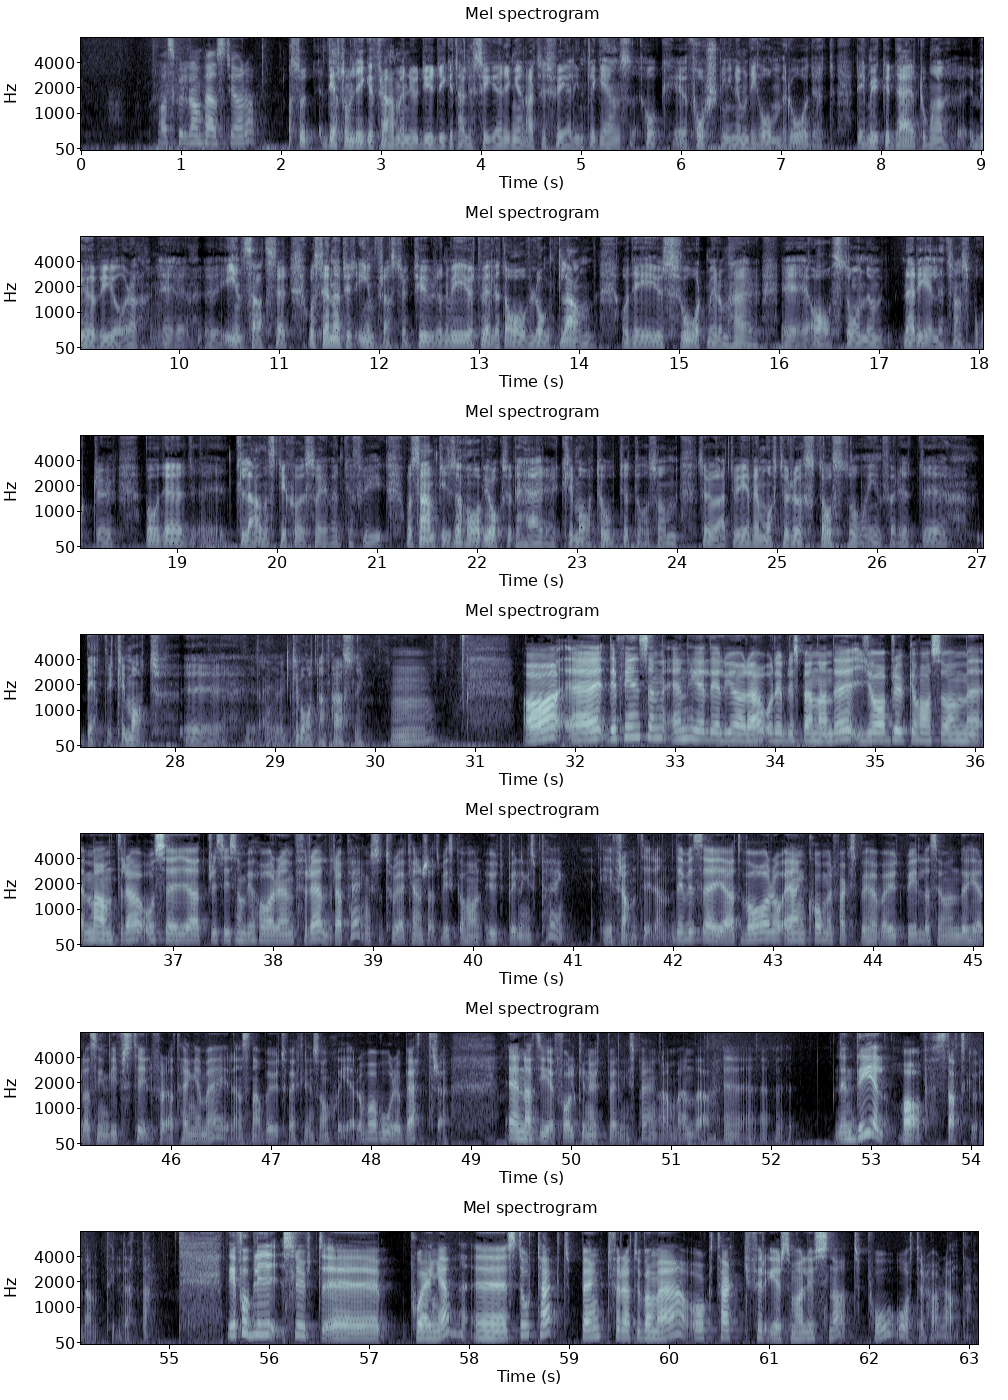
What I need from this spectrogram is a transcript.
Vad skulle de helst göra? Alltså det som ligger framme nu det är digitaliseringen, artificiell intelligens och eh, forskningen inom det området. Det är mycket där tror man behöver göra eh, eh, insatser. Och sen naturligtvis infrastrukturen. Vi är ju ett väldigt avlångt land och det är ju svårt med de här eh, avstånden när det gäller transporter. Både eh, till lands, till sjöss och även till flyg. Och samtidigt så har vi också det här klimathotet då som, som gör att vi även måste rusta oss då inför ett eh, bättre klimat, eh, klimatanpassning. Mm. Ja, eh, det finns en, en hel del att göra och det blir spännande. Jag brukar ha som mantra och säga att precis som vi har en föräldrapeng så tror jag kanske att vi ska ha en utbildningspeng i framtiden. Det vill säga att var och en kommer faktiskt behöva utbilda sig under hela sin livstid för att hänga med i den snabba utveckling som sker. Och vad vore bättre än att ge folk en utbildningspeng och använda eh, en del av statsskulden till detta. Det får bli slut. Eh, Poängen, eh, stort tack Bengt för att du var med och tack för er som har lyssnat. På återhörande.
